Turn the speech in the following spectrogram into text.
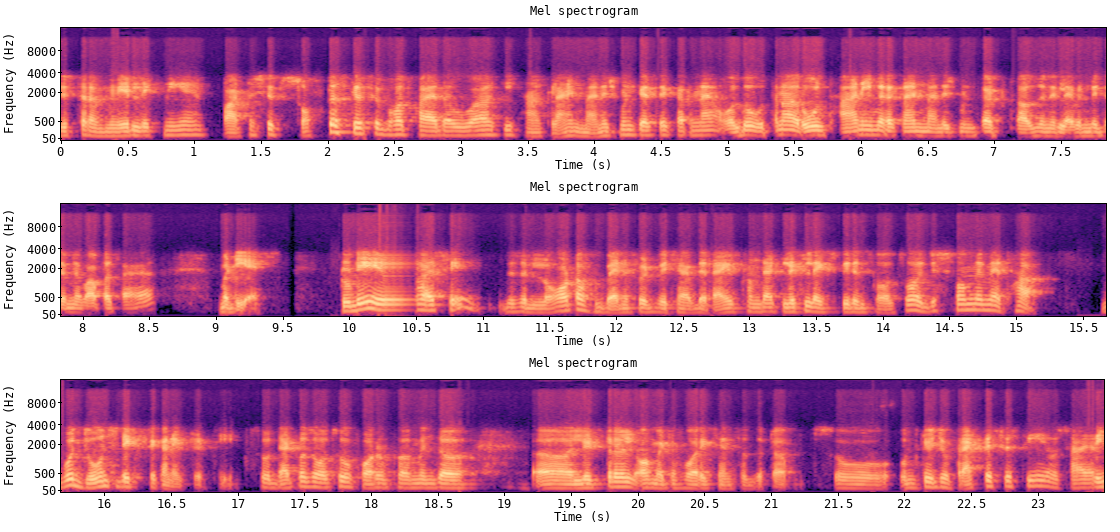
जिस तरह मेल लिखनी है पार्टनरशिप सॉफ्टवेयर स्किल से बहुत फ़ायदा हुआ कि हाँ क्लाइंट मैनेजमेंट कैसे करना है ऑल्दो उतना रोल था नहीं मेरा क्लाइंट मैनेजमेंट का 2011 में जब मैं वापस आया but yes today if i say there's a lot of benefit which i have derived from that little experience also और जिस फॉर्म में मैं था वो जोन्स डिक से कनेक्टेड थी so that was also foreign firm in the literal और metaphoric sense of the term so उनकी जो प्रैक्टिसेस थी वो सारी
